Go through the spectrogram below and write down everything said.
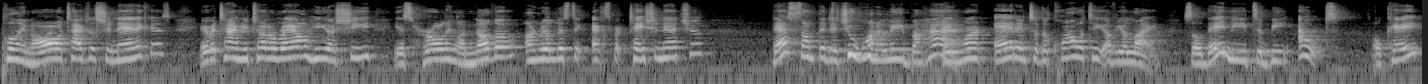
pulling all types of shenanigans. Every time you turn around, he or she is hurling another unrealistic expectation at you. That's something that you want to leave behind. They weren't adding to the quality of your life. So they need to be out. Okay?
